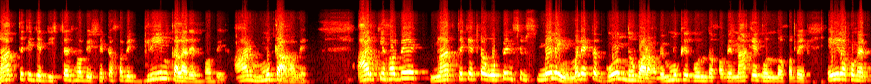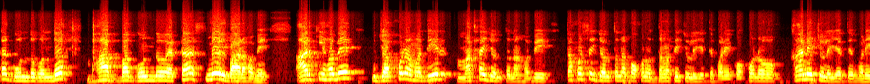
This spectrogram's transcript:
নাক থেকে যে ডিসচার্জ হবে সেটা হবে গ্রিন কালারের হবে আর মোটা হবে। আর কি হবে? নাক থেকে একটা ওপেনসিভ স্মেলিং মানে একটা গন্ধ বার হবে, মুখে গন্ধ হবে, নাকে গন্ধ হবে এই রকম একটা গন্ধ গন্ধ ভাব বা গন্ধ একটা স্মেল বার হবে। আর কি হবে? যখন আমাদের মাথায় যন্ত্রণা হবে, তখন সেই যন্ত্রণা কখনো দাঁতে চলে যেতে পারে, কখনো কানে চলে যেতে পারে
